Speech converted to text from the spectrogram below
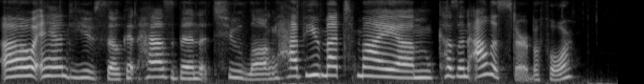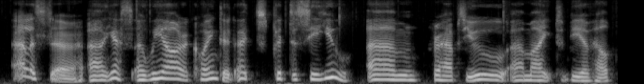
Oh, and you, Silk. It has been too long. Have you met my um, cousin Alistair before? Alistair, uh, yes, uh, we are acquainted. It's good to see you. Um, perhaps you uh, might be of help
